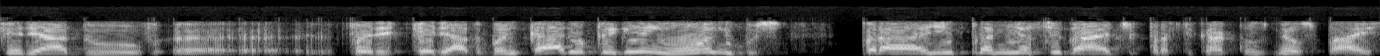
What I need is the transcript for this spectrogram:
feriado, uh, feriado bancário, eu peguei um ônibus para ir para minha cidade, para ficar com os meus pais.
